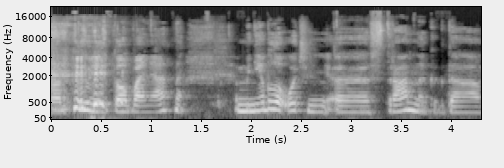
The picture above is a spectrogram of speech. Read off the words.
во рту, не то понятно. Мне было очень э, странно, когда...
